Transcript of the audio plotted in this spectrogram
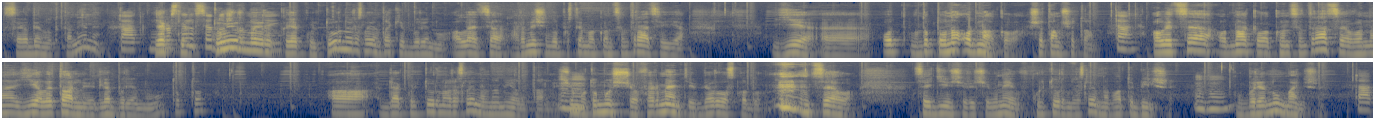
середину тканини, Так, на як рослину все культурної, як культурної рослини, так і буряну. Але ця гранично допустима концентрація є, е, од, тобто вона однакова, що там, що там. Так. Але ця однакова концентрація вона є летальною для буряну, тобто, а для культурної рослини вона не є летальною. Чому? Тому що ферментів для розкладу цього, цієї діючої речовини в культурній рослині набагато більше, в буряну менше. Так.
